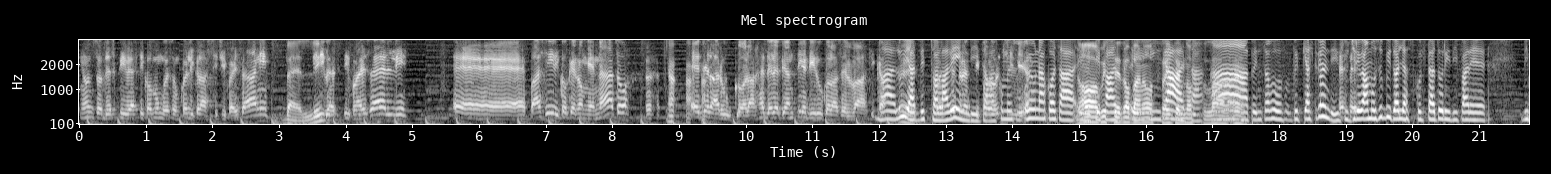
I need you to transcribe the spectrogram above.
non so descriverti, comunque sono quelli classici paesani, Belli. diversi paeselli, e basilico che non mi è nato Ah, e della rucola e delle piantine di rucola selvatica. Ma lui ha detto alla vendita, come fu- è una cosa eh, No, che questa fa è roba eh, in nostra, casa. ah, eh. pensavo perché altrimenti suggerivamo subito agli ascoltatori di fare di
